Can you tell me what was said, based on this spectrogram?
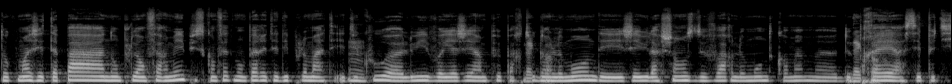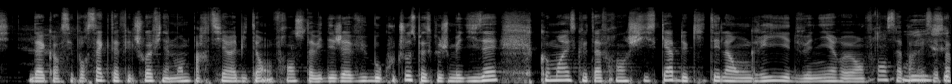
Donc moi, j'étais pas non plus enfermée puisqu'en fait mon père était diplomate et du hmm. coup euh, lui il voyageait un peu partout dans le monde et j'ai eu la chance de voir le monde quand même euh, de près assez petit. D'accord, c'est pour ça que tu as fait le choix finalement de partir habiter en France. Tu avais déjà vu beaucoup de choses parce que je me disais comment est-ce que tu as franchi ce cap de quitter la Hongrie et de venir euh, en France Ça oui, c'était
